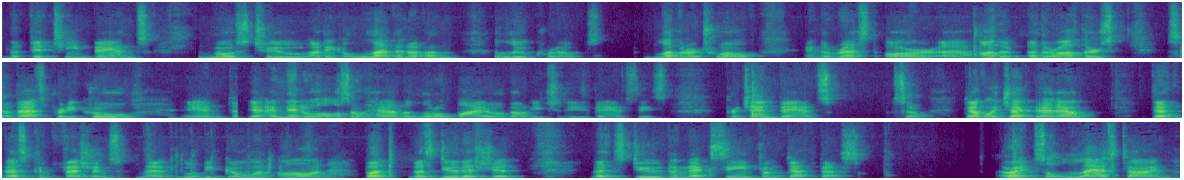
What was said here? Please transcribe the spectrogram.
the 15 bands, most to, I think 11 of them, Luke wrote, 11 or 12, and the rest are uh, other other authors. So that's pretty cool. And uh, yeah, and then we'll also have a little bio about each of these bands, these pretend bands. So definitely check that out. Dethfest Confessions, that will be going on. But let's do this shit. Let's do the next scene from Dethfest. All right, so last time,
